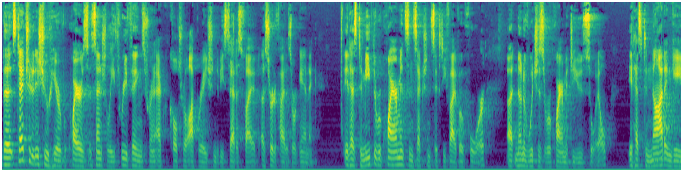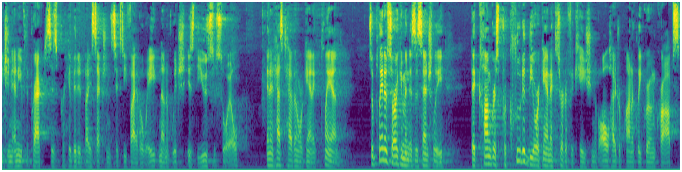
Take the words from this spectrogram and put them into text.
The statute at issue here requires essentially three things for an agricultural operation to be satisfied, uh, certified as organic. It has to meet the requirements in Section 6504, uh, none of which is a requirement to use soil. It has to not engage in any of the practices prohibited by Section 6508, none of which is the use of soil. And it has to have an organic plan, so plaintiff's argument is essentially that Congress precluded the organic certification of all hydroponically grown crops,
